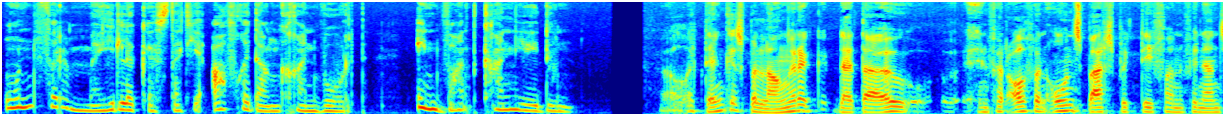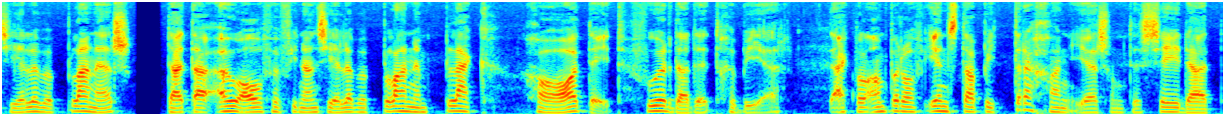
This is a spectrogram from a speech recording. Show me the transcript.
onvermydelik is dat jy afgedank gaan word? en wat kan jy doen? Wel, ek dink dit is belangrik dat 'n ou en veral van ons perspektief van finansiële beplanners dat 'n ou al 'n finansiële beplan in plek gehad het voordat dit gebeur. Ek wil amper half een stapie terug gaan eers om te sê dat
